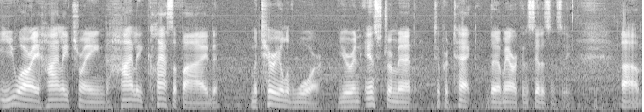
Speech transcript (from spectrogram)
You are a highly trained, highly classified material of war. You're an instrument to protect the American citizenry. Um,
